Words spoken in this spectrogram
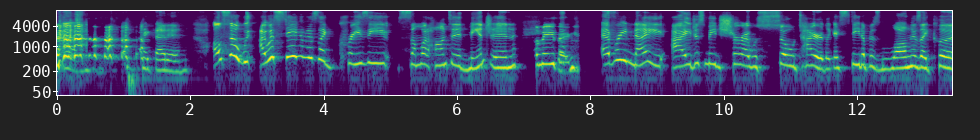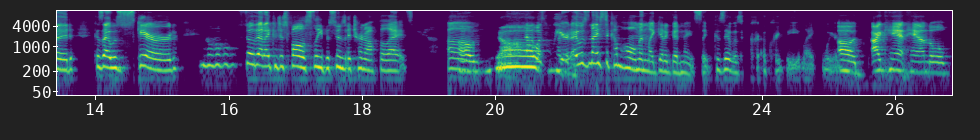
Um, take that in. Also, we, I was staying in this like crazy, somewhat haunted mansion. amazing Every night, I just made sure I was so tired. Like I stayed up as long as I could because I was scared, so that I could just fall asleep as soon as I turn off the lights. Um, oh no that was weird. It was nice to come home and like get a good night's sleep because it was cr- a creepy, like weird. oh i can't handle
